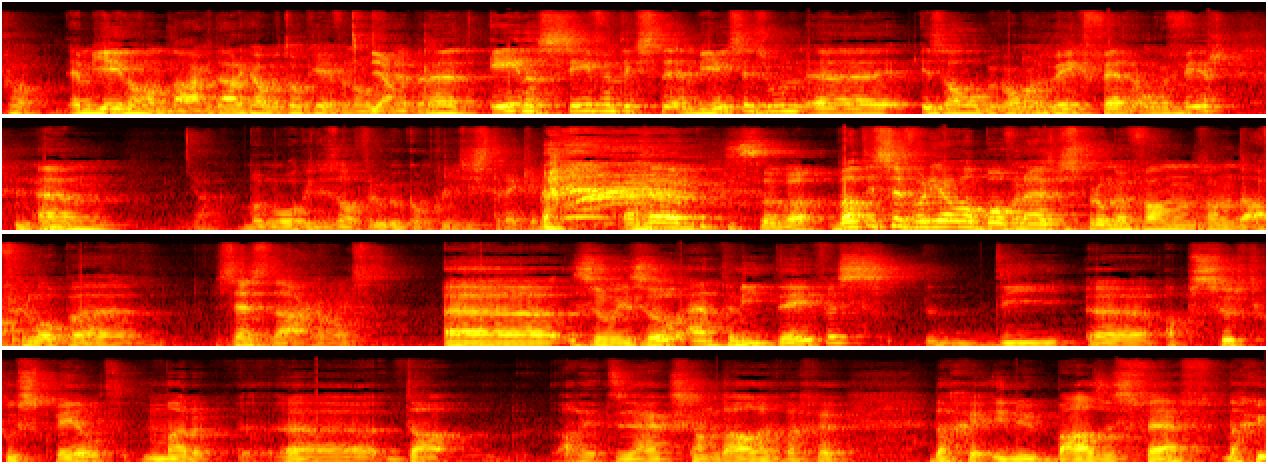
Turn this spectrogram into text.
Goh, NBA van vandaag, daar gaan we het ook even over Ja. hebben. Het 71ste NBA-seizoen eh, is al begonnen, een week ver ongeveer. Mhm. Ehm, we mogen dus al vroege conclusies trekken. Ehm, wat? is er voor jou al bovenuit gesprongen van, van de afgelopen zes dagen rond? Eh, sowieso Anthony Davis, die eh, absurd goed speelt, maar eh, dat, allee, het is eigenlijk schandalig dat je, dat je in je basis 5, dat je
